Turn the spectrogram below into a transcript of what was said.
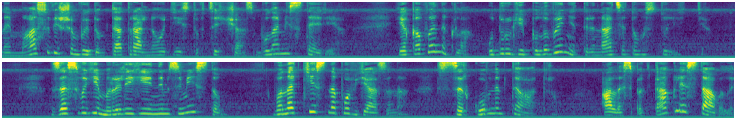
Наймасовішим видом театрального дійства в цей час була містерія, яка виникла у другій половині XIII століття. За своїм релігійним змістом вона тісно пов'язана з церковним театром, але спектаклі ставили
